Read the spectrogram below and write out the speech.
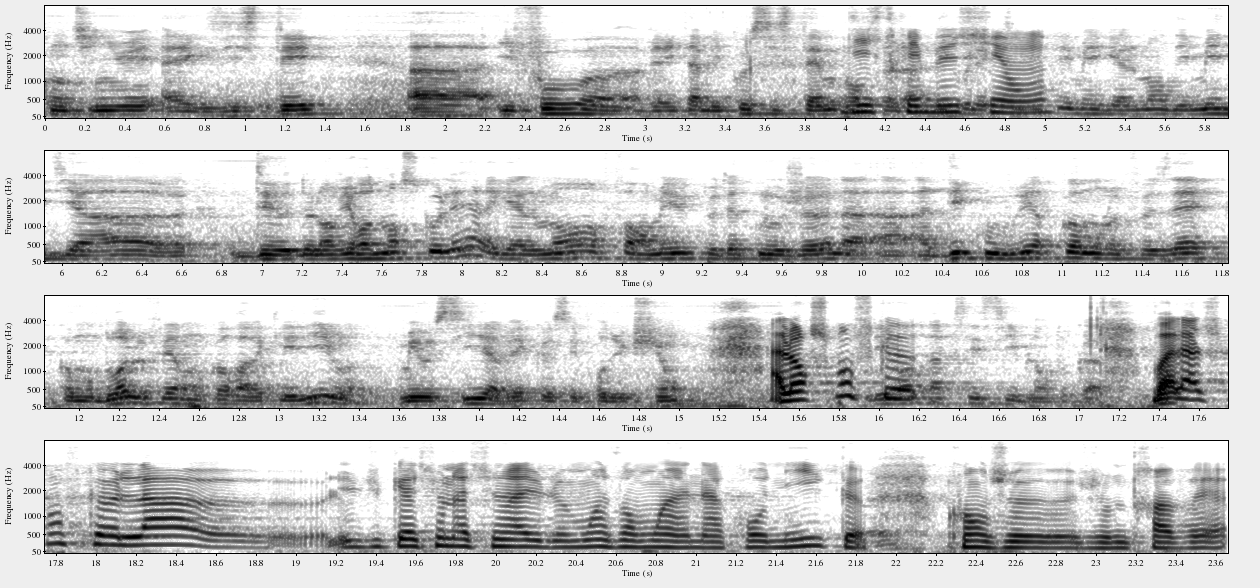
continuer à exister il faut un, véritable écosystème pour distribution, mais également des médias, de, l'environnement scolaire également, former peut-être nos jeunes à, découvrir comme on le faisait, comme on doit le faire encore avec les livres, mais aussi avec ces productions. Alors je pense que accessible en tout cas. Voilà, je pense que là, l'éducation nationale est de moins en moins anachronique. Quand je, je ne travaille,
